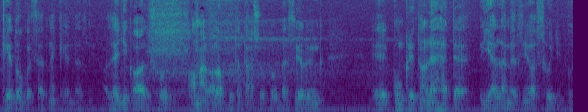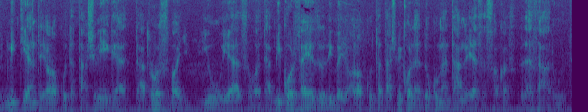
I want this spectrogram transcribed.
két dolgot szeretnék kérdezni. Az egyik az, hogy ha már alapkutatásokról beszélünk, konkrétan lehet-e jellemezni azt, hogy, hogy mit jelent egy alapkutatás vége? Tehát rossz vagy jó jelszóval. Tehát mikor fejeződik be egy alapkutatás, mikor lehet dokumentálni, hogy ez a szakasz lezárult?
